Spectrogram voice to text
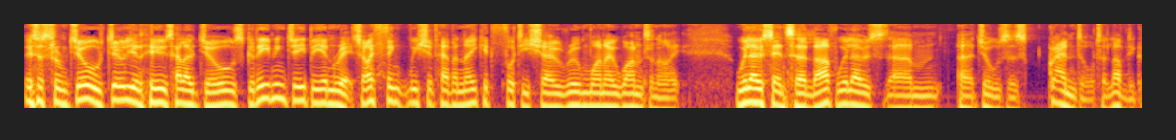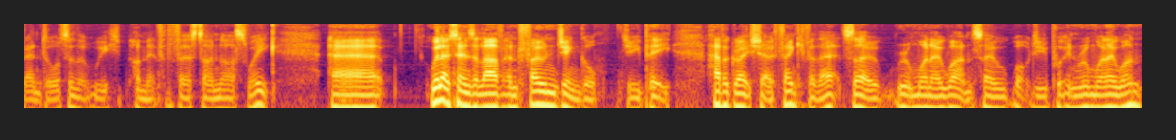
This is from Jules. Julian Hughes. Hello, Jules. Good evening, GB and Rich. I think we should have a naked footy show, room 101 tonight. Willow sends her love. Willow's um, uh, Jules's granddaughter, lovely granddaughter that we I met for the first time last week. Uh, Willow sends her love and phone jingle. GP, Have a great show. Thank you for that. So, room 101. So, what do you put in room 101?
